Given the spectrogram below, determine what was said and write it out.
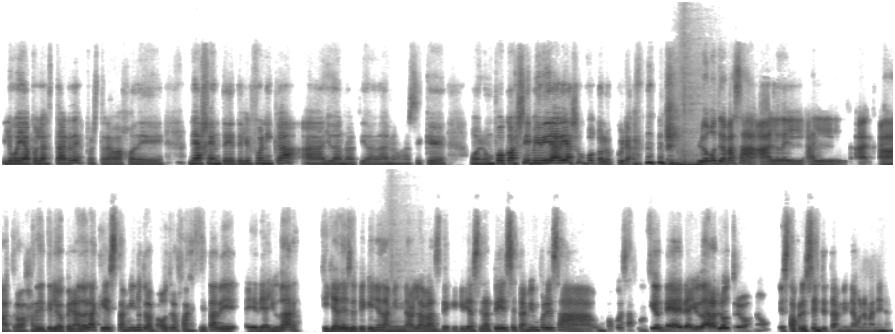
y luego ya por las tardes pues trabajo de, agente telefónica ayudando al ciudadano. Así que bueno, un poco así mi día a día es un poco locura. Luego te vas a, a, trabajar de teleoperadora, que es también otra, otra faceta de, eh, de ayudar que ya desde pequeño también hablabas de que querías ser ATS, también por esa, un poco esa función de, de, ayudar al otro, ¿no? Está presente también de alguna manera.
